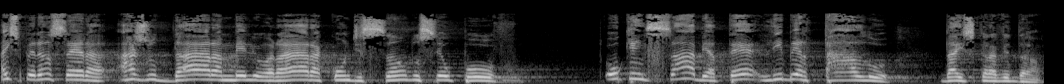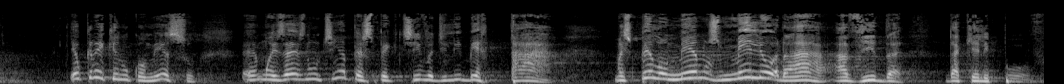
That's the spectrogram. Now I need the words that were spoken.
A esperança era ajudar a melhorar a condição do seu povo, ou quem sabe até libertá-lo da escravidão. Eu creio que no começo eh, Moisés não tinha perspectiva de libertar, mas pelo menos melhorar a vida daquele povo.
